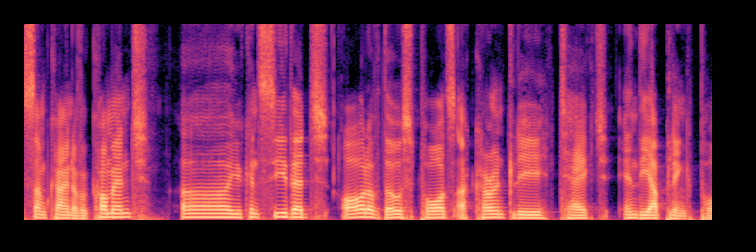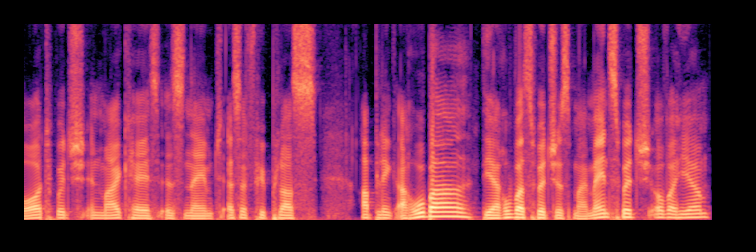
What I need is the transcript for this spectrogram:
some kind of a comment. Uh, you can see that all of those ports are currently tagged in the uplink port, which in my case is named SFP Plus uplink Aruba. The Aruba switch is my main switch over here.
